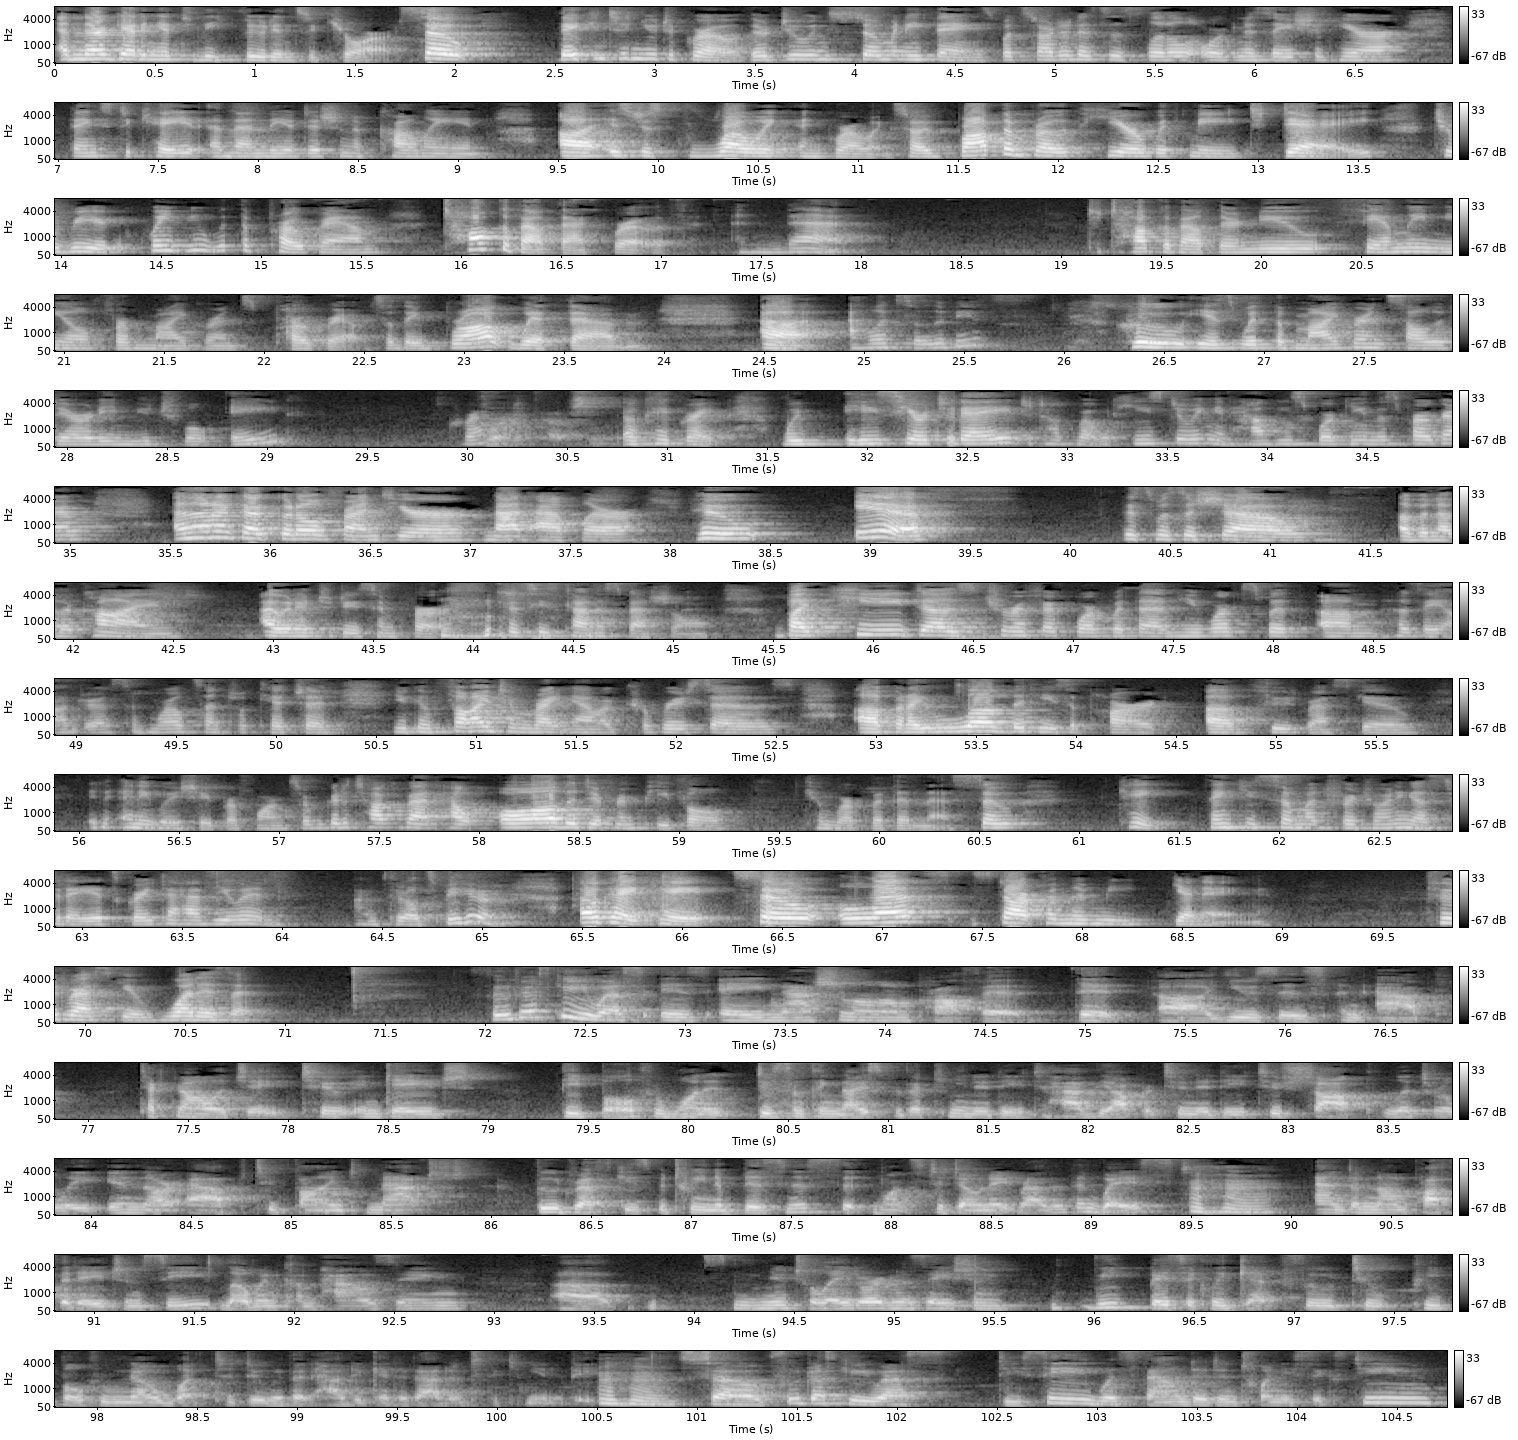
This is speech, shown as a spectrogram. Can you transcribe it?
and they're getting it to be food insecure. So they continue to grow. They're doing so many things. What started as this little organization here, thanks to Kate and then the addition of Colleen, uh, is just growing and growing. So I brought them both here with me today to reacquaint you with the program, talk about that growth, and then to talk about their new Family Meal for Migrants program. So they brought with them uh, Alex Olivius, who is with the Migrant Solidarity Mutual Aid correct? Correct, absolutely. Okay, great. We, he's here today to talk about what he's doing and how he's working in this program. And then I've got good old friend here, Matt Adler, who, if this was a show of another kind, I would introduce him first because he's kind of special. But he does terrific work with them. He works with um, Jose Andres and World Central Kitchen. You can find him right now at Caruso's. Uh, but I love that he's a part of Food Rescue in any way, shape, or form. So we're going to talk about how all the different people can work within this. So, Kate, thank you so much for joining us today. It's great to have you in. I'm thrilled to be here. Okay, Kate. So let's start from the beginning. Food Rescue, what is it? Food Rescue US is a national nonprofit that uh, uses an app technology to engage people who want to do something nice for their community to have the opportunity to shop literally in our app to find matched food rescues between a business that wants to donate rather than waste mm-hmm. and a nonprofit agency, low income housing, uh, mutual aid organization. We basically get food to people who know what to do with it, how to get it out into the community. Mm-hmm. So, Food Rescue US DC was founded in 2016,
